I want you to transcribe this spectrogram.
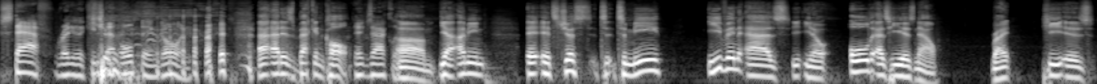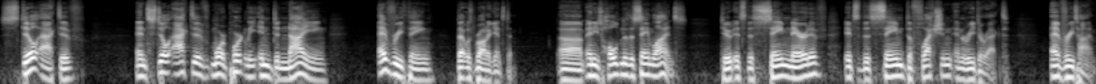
staff ready to keep that old thing going. at, at his beck and call. Exactly. Um, yeah, I mean, it, it's just to, to me, even as you know, old as he is now, right? He is still active, and still active. More importantly, in denying everything that was brought against him, um, and he's holding to the same lines, dude. It's the same narrative. It's the same deflection and redirect every time.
